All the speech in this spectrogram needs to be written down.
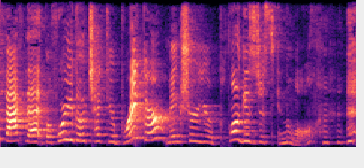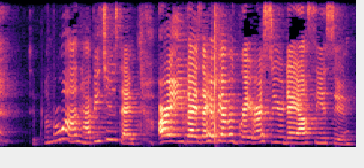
the fact that before you go check your breaker, make sure your plug is just in the wall. Tip number one, happy Tuesday. All right, you guys, I hope you have a great rest of your day. I'll see you soon.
